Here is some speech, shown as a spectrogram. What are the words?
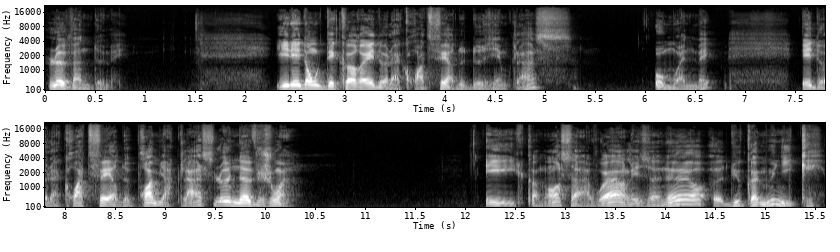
le 22 mai. Il est donc décoré de la Croix de fer de deuxième classe au mois de mai et de la Croix de fer de première classe le 9 juin. Et il commence à avoir les honneurs euh, du communiqué.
